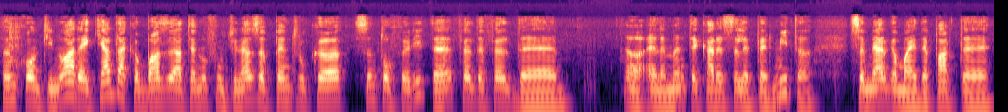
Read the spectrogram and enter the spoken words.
în continuare, chiar dacă baza de date nu funcționează, pentru că sunt oferite fel de fel de uh, elemente care să le permită să meargă mai departe,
